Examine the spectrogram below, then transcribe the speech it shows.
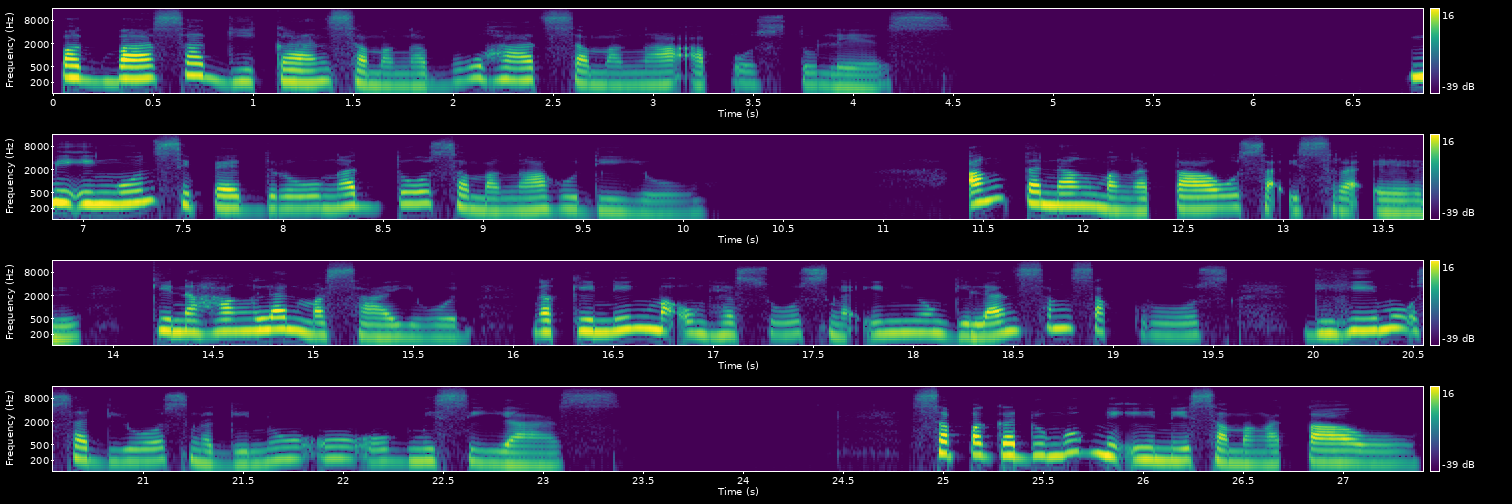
Pagbasa gikan sa mga buhat sa mga apostoles. Miingon si Pedro ngadto sa mga Hudiyo ang tanang mga tawo sa Israel kinahanglan masayod nga kining maong Hesus nga inyong gilansang sa krus gihimo sa Dios nga Ginoo ug Mesiyas. Sa pagkadungog niini sa mga tawo,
